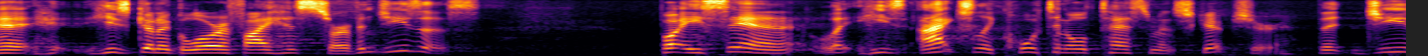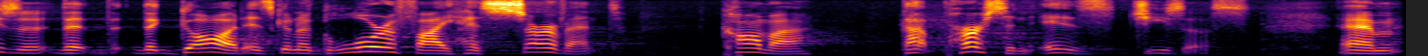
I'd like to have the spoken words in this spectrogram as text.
eh, he's going to glorify his servant Jesus. But he's saying, he's actually quoting Old Testament scripture that Jesus, that, that God is going to glorify his servant, comma, that person is Jesus. Um,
